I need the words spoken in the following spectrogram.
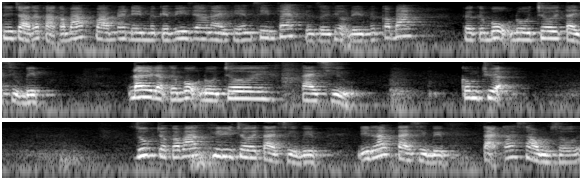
xin chào tất cả các bác và hôm nay đến với cái video này thì em xin phép được giới thiệu đến với các bác về cái bộ đồ chơi tài xỉu bịp. Đây là cái bộ đồ chơi tài xỉu công chuyện giúp cho các bác khi đi chơi tài xỉu bịp, đi lắc tài xỉu bịp tại các sòng sới,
